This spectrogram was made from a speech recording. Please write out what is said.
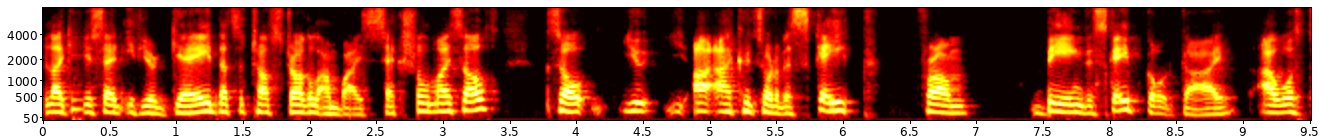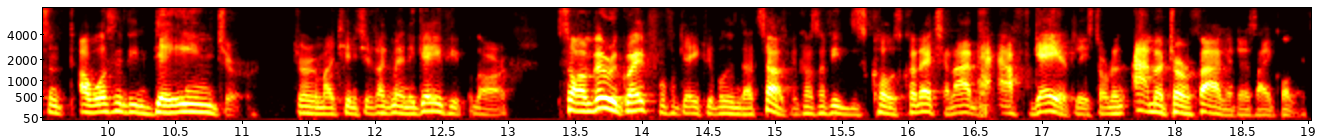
Like you said, if you're gay, that's a tough struggle. I'm bisexual myself. So you, you I, I could sort of escape from being the scapegoat guy. I wasn't I wasn't in danger during my teenage years, like many gay people are. So I'm very grateful for gay people in that sense because I feel this close connection. I'm half gay at least, or an amateur faggot, as I call it.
